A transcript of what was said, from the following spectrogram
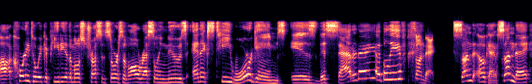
Uh, according to Wikipedia, the most trusted source of all wrestling news, NXT War Games is this Saturday, I believe. Sunday. Sunday. Okay, Sunday,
